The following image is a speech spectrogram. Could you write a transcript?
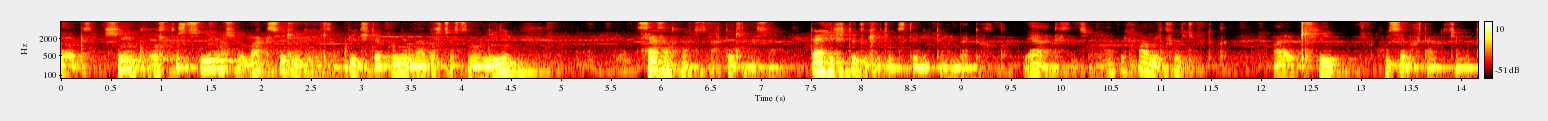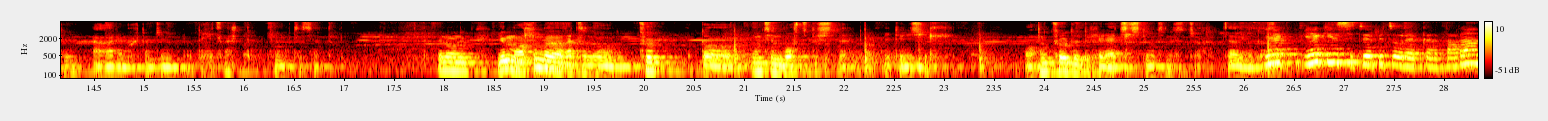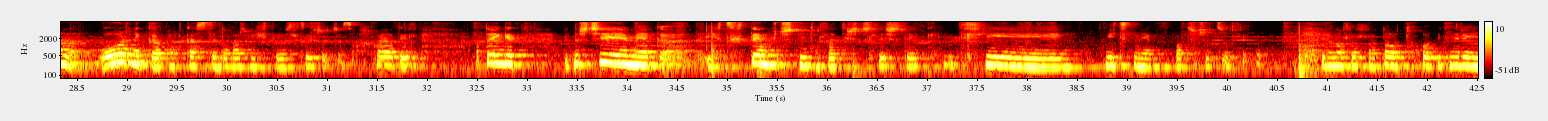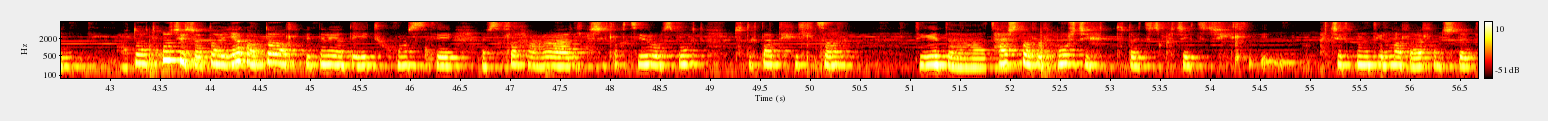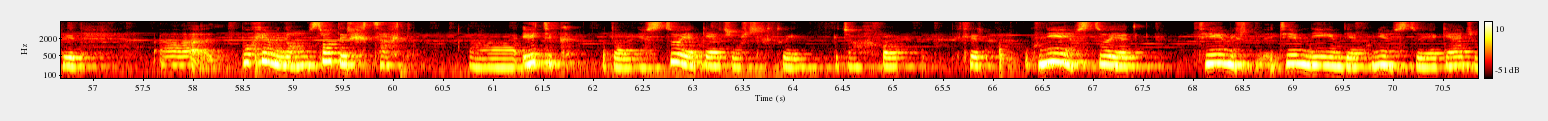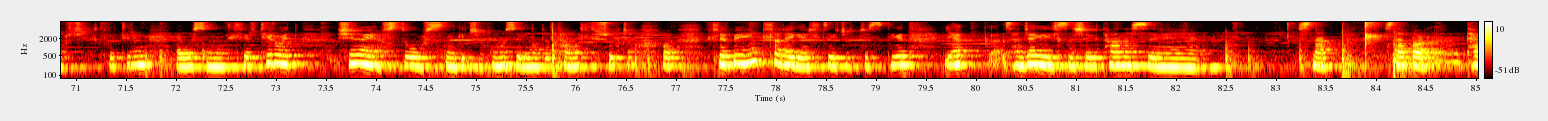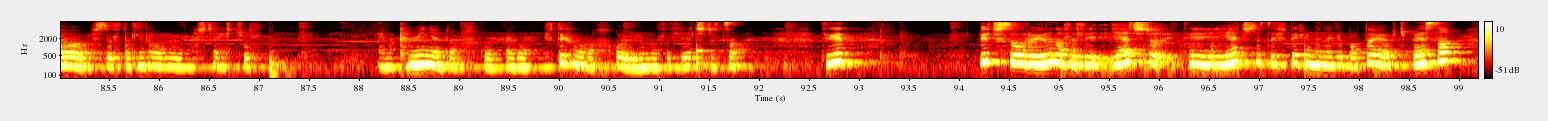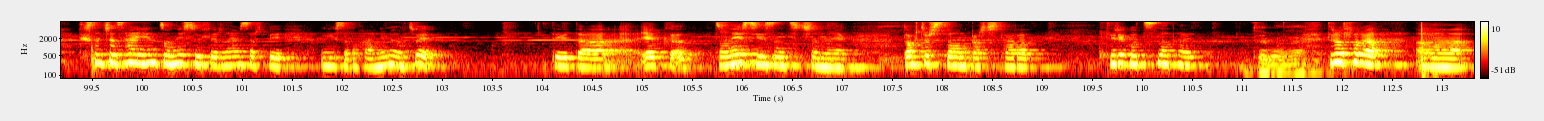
Нөгөө хин улс төрч нийгэмч Максвелл гэдэг хэлсэн. Би тэгтээ хүний надарч орсон нөгөө нэрийг сайн санах учраас батал юм шиг. Дан хэрэгтэй зүйл гэж үздэг нэг юм байдаг байхгүй. Яагаад гэсэн чинь яг л хаа мэдсүүлж өгдөг. Манай дэлхийн хүнсийн багтаамж ч юм уу те агаарын багтаамжийн одоо хязгаартай. Тийм учраас яадаг. Энэ нэг юм олон байгаа газар нөгөө цөд одоо үнцэн буурчдаг шүү дээ. Тийм шиг л хүн цөөдөд ихээр ажилчдаг үнц өсөж байгаа. За энэ удаа. яг яг энэ сэдвээр би зүгээр яг дараа нь өөр нэг подкастын дугаар хийхдээ ярилцъя гэж бодож байгаа байхгүй яа тэгэл одоо ингээд бид нар чи юм яг эцэгтэй хүчтэн тулаад ирчлээ шүү дээ. Дэлхийн нийтэд нь яг бодож үзвэл ер нь бол одоо удахгүй бидний одоо удахгүй ч гэж одоо яг одоо бол бидний одоо идэх хүнс тэ амьсгалах агаар ашиглах цэвэр ус бүгд дутагтаад эхэлсэн. Тэгээд цаашд бол бүр ч их дутагдчих гачигдчих ачигдсан тэр нь бол ойлгомжтой. Тэгээд бүх юм ингээ хомсроод ирэх цагт этик одоо ёс зүй яг яаж өөрчлөгдөх вэ гэж байгаа байхгүй. Тэгэхээр хүний ёс зүй яг тийм тийм нийгэмд яг хүний ёс зүй яг яаж өөрчлөгдөх вэ? Тэр нь аюул сонин. Тэгэхээр тэр үед шинэ ёс зүй үүснэ гэж хүмүүс ер нь бол тамал төвшүүлж байгаа байхгүй. Тэгэхээр би энэ талаар яг ярилцъя гэж бодож байна. Тэгээд яг Санжаагийн хэлсэн шиг танаас снап снапаар 50% эсвэл 75% нарчаа хийчүүл амар convenient байхгүй. Айгу эвтэйхэн байгаа байхгүй. Ер нь бол яаж чадсан. Тэгээд би ч гэсэн өөрөө ер нь бол яаж тий яаж чадсан эвтэйхэн мэнэ гэж бодоо явж байсан. Тэгсэн чинь сая энэ зуны сүүлээр 8 сард би нэгээс баха аниме үзвэ. Тэгээд яг зуны сизонд чинь яг Доктор Стоун гарч таарад тэрийг үзсэн нь таа. Тийм байгаа. Тэр болохоор а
